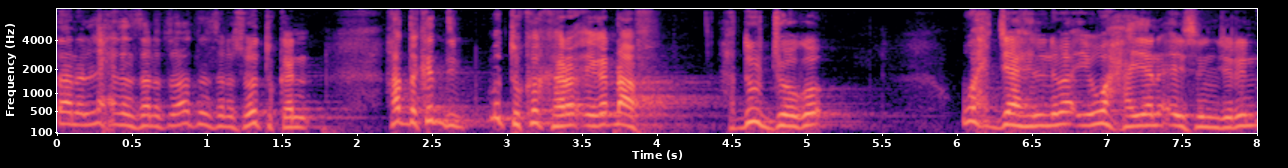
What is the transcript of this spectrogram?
daana lixdan sano toddobaatan sano soo tukan. Hadda kadib ma tukan karo iga dhaaf. Hadduu joogo wax jaahilnimo iyo wax hayana aysan jirin.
